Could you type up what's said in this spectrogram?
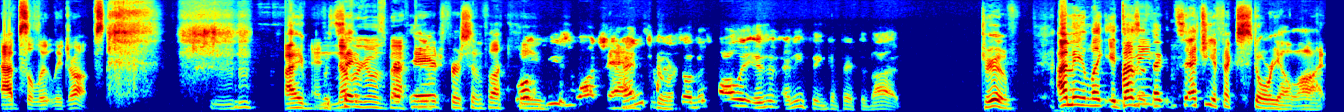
absolutely drops? Mhm. I And would never say goes back. to prepared for some fucking well, he's watched Hentai, so this probably isn't anything compared to that. true. I mean, like it I does mean- affect. It actually affects story a lot.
